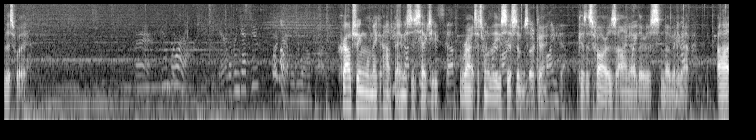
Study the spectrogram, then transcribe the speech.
locals way. Crouching will make it hard for enemies to detect you. Right, so it's one of these systems, okay. Because as far as I know, there is no minimap. Uh,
